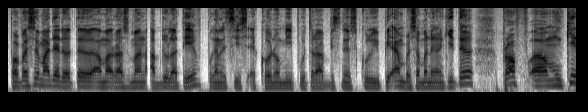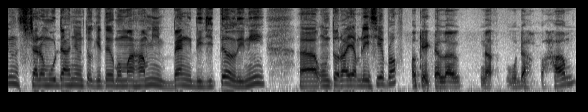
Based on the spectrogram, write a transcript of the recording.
Profesor Madya Dr. Ahmad Razman Abdul Latif, penganalisis ekonomi Putra Business School UPM bersama dengan kita. Prof, uh, mungkin secara mudahnya untuk kita memahami bank digital ini uh, untuk rakyat Malaysia, Prof? Okey, kalau nak mudah faham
